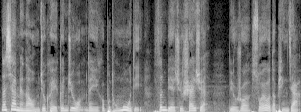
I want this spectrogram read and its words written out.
那下面呢，我们就可以根据我们的一个不同目的，分别去筛选，比如说所有的评价，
